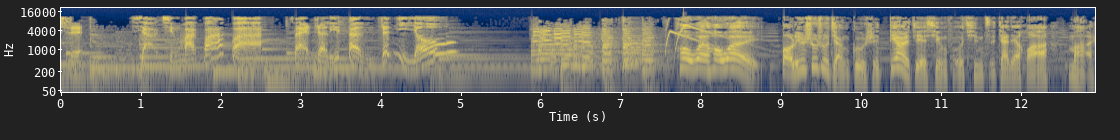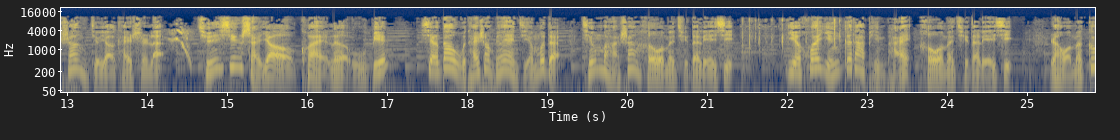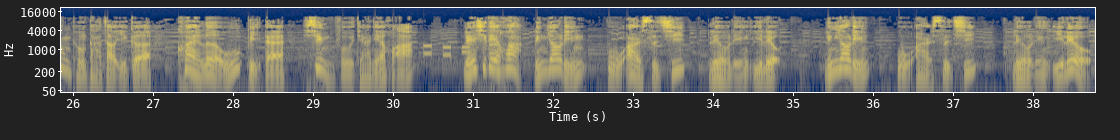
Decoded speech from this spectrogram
是，小青蛙呱呱在这里等着你哟。号外号外！宝林叔叔讲故事第二届幸福亲子嘉年华马上就要开始了，群星闪耀，快乐无边。想到舞台上表演节目的，请马上和我们取得联系。也欢迎各大品牌和我们取得联系，让我们共同打造一个快乐无比的幸福嘉年华。联系电话：零幺零五二四七六零一六，零幺零五二四七六零一六。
